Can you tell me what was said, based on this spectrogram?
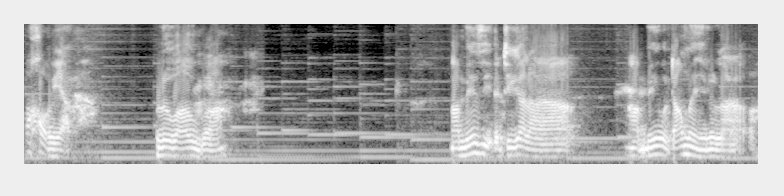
မခေါ်ပြရပါဘလို့ပါဘူးကွာ ငါမင်းစီအဓိကလာတာငါမင်းကိုတောင်းပန်ရင်လို့လာတာပါ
